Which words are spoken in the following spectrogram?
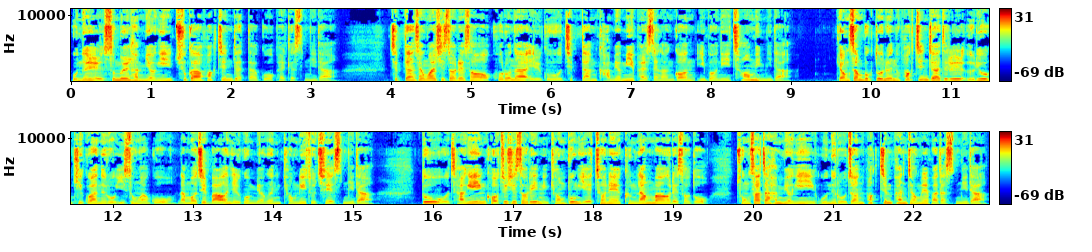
오늘 21명이 추가 확진됐다고 밝혔습니다. 집단 생활시설에서 코로나19 집단 감염이 발생한 건 이번이 처음입니다. 경상북도는 확진자들을 의료기관으로 이송하고 나머지 47명은 격리 조치했습니다. 또 장애인 거주시설인 경북 예천의 극락마을에서도 종사자 한 명이 오늘 오전 확진 판정을 받았습니다.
